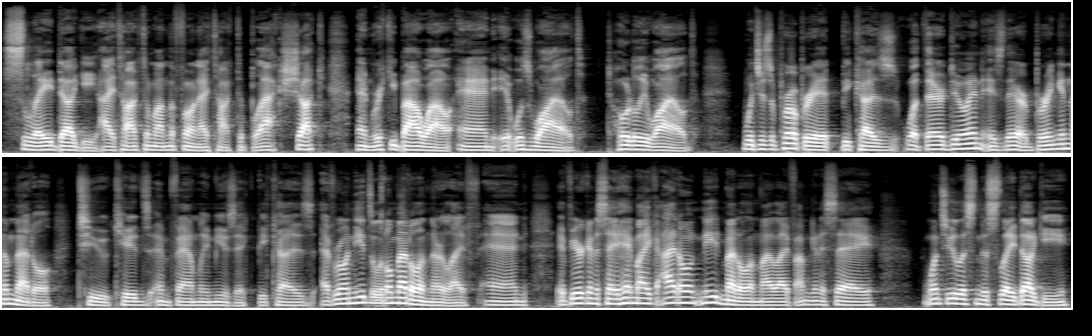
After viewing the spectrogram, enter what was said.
Slay Duggee. I talked to him on the phone. I talked to Black Shuck and Ricky Bow Wow, and it was wild. Totally wild which is appropriate because what they're doing is they're bringing the metal to kids and family music because everyone needs a little metal in their life. And if you're going to say, hey, Mike, I don't need metal in my life, I'm going to say, once you listen to Slay Duggee,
